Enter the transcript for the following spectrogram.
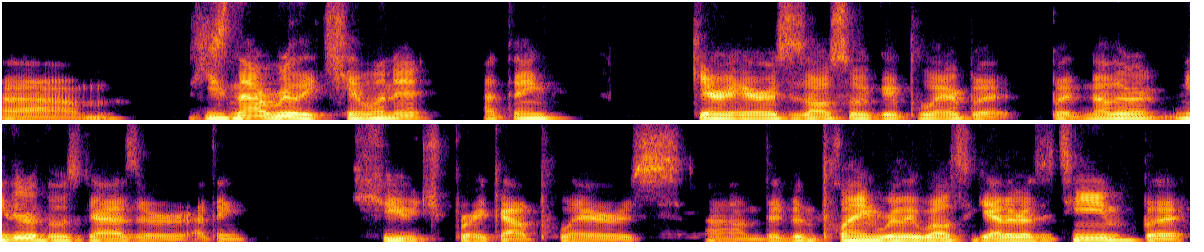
um, he's not really killing it. I think Gary Harris is also a good player, but but neither neither of those guys are, I think, huge breakout players. Um, they've been playing really well together as a team, but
